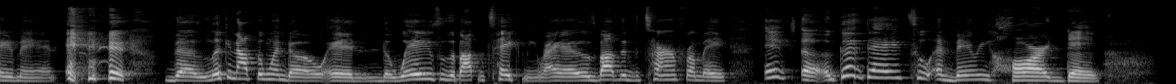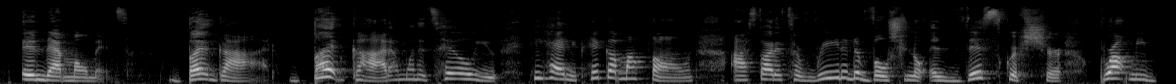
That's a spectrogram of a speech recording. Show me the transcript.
amen, the looking out the window and the waves was about to take me right it was about to turn from a uh, a good day to a very hard day in that moment but god But God, I want to tell you, He had me pick up my phone. I started to read a devotional, and this scripture brought me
